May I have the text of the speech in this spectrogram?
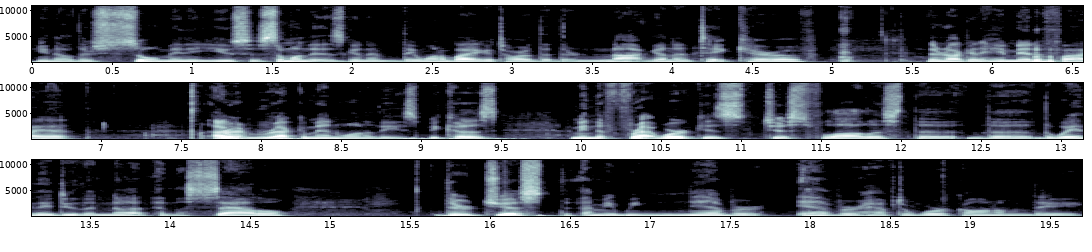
you know, there's so many uses. Someone that is gonna, they want to buy a guitar that they're not gonna take care of, they're not gonna humidify it. I would recommend one of these because, I mean, the fretwork is just flawless. The the the way they do the nut and the saddle, they're just. I mean, we never ever have to work on them. They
